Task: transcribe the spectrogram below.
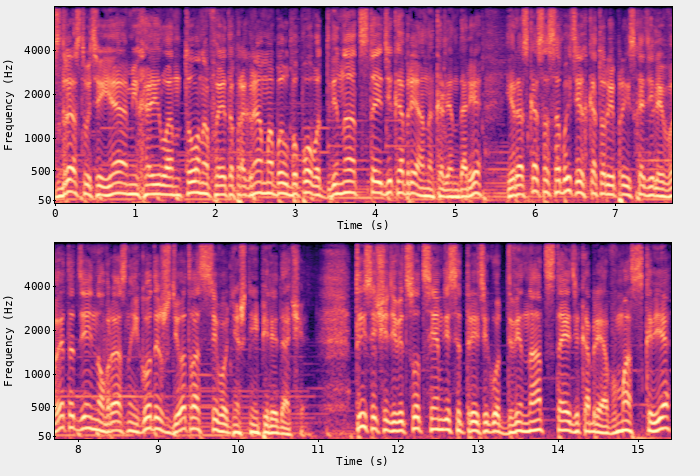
Здравствуйте, я Михаил Антонов, и эта программа «Был бы повод» 12 декабря на календаре. И рассказ о событиях, которые происходили в этот день, но в разные годы, ждет вас в сегодняшней передаче. 1973 год, 12 декабря. В Москве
